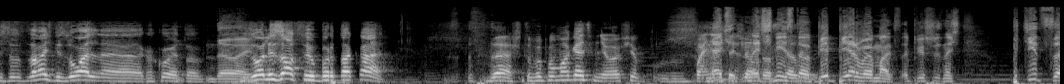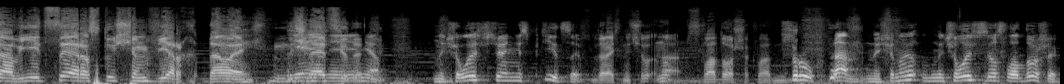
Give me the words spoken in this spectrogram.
создавать визуальное какое-то визуализацию бардака. Да, чтобы помогать мне вообще понять, значит, Начни с того. Первое, Макс, опиши, значит, птица в яйце, растущем вверх. Давай, начинай отсюда. Началось все не с птицы. Здрасте, началось. Ну, а. с ладошек, ладно. С рук. Да, начало... началось все с ладошек,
